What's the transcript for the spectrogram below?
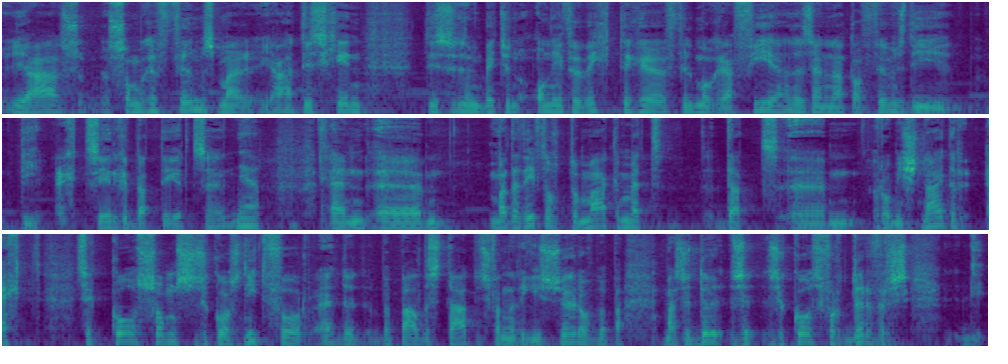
Ja, sommige films, maar ja, het is, geen, het is een beetje een onevenwichtige filmografie. Hè. Er zijn een aantal films die, die echt zeer gedateerd zijn. Ja. En, uh, maar dat heeft ook te maken met dat um, Romy Schneider echt... Ze koos soms... Ze koos niet voor de bepaalde status van een regisseur, of maar ze, ze, ze, koos voor durvers. Die,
